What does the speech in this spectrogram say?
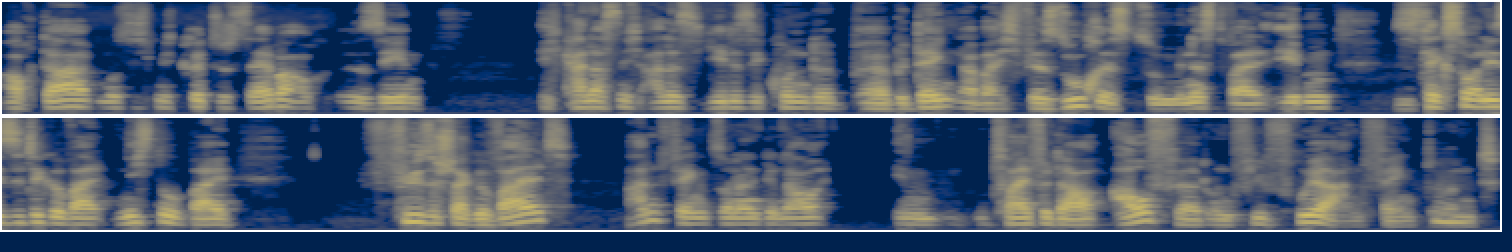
auch da muss ich mich kritisch selber auch äh, sehen. Ich kann das nicht alles jede Sekunde äh, bedenken, aber ich versuche es zumindest, weil eben diese sexualisierte Gewalt nicht nur bei physischer Gewalt anfängt, sondern genau im Zweifel da aufhört und viel früher anfängt. Mhm. Und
